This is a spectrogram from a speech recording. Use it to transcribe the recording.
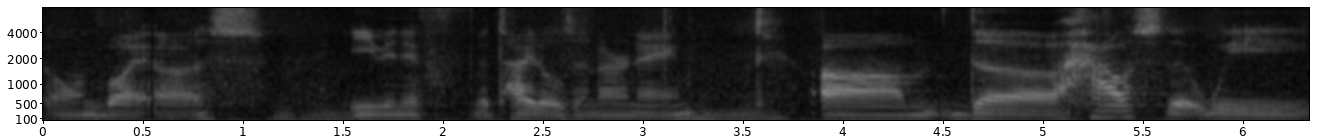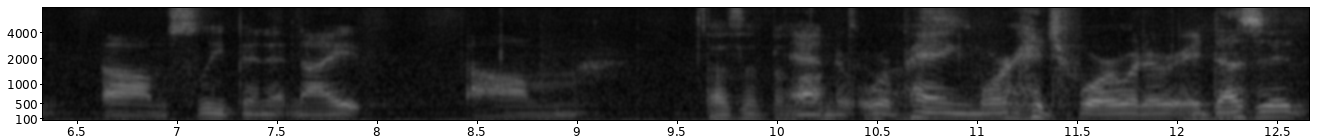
not owned by us, Mm-hmm. even if the title's in our name. Um, the house that we um, sleep in at night um, Doesn't belong and to we're us. paying mortgage for or whatever, it doesn't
